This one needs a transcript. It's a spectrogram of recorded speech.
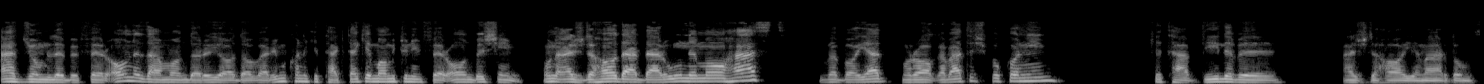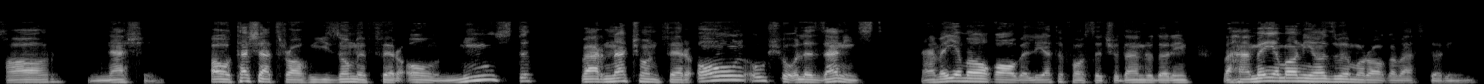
از جمله به فرعون زمان داره یادآوری می‌کنه که تک تک ما می‌تونیم فرعون بشیم. اون اژدها در درون ما هست و باید مراقبتش بکنیم که تبدیل به اژدهای مردم خار نشیم. آتشت را هیزم فرعون نیست ورنه چون فرعون او شعله زنی است. همه ما قابلیت فاسد شدن رو داریم و همه ما نیاز به مراقبت داریم.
